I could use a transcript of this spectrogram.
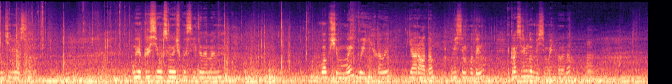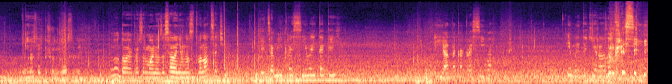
Інтересно. Ой, як красиво сонечко світить на мене. В общем, ми виїхали. Я рада. 8 годин. Якраз рівно в 8 виїхали, так? Да? Якраз не пішов до 12 день. Ну так, да, якраз нормально. Заселення в нас 12. Киця мій красивий такий. І я така красива. І ми такі разом красиві.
